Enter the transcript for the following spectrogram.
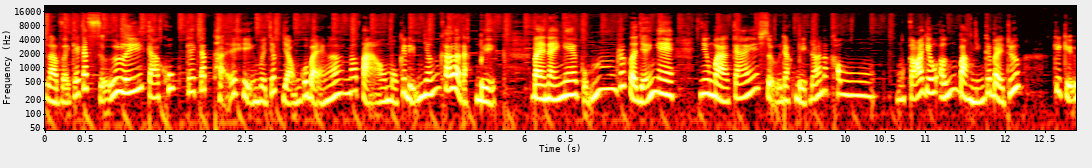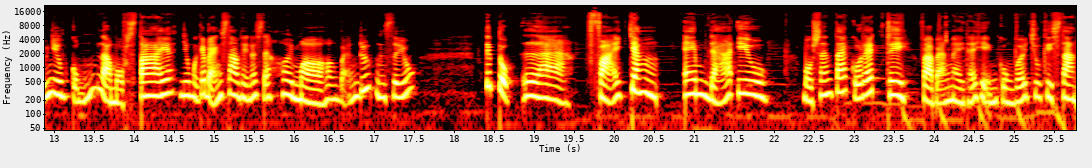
là về cái cách xử lý ca khúc, cái cách thể hiện về chất giọng của bạn á, nó tạo một cái điểm nhấn khá là đặc biệt. Bài này nghe cũng rất là dễ nghe, nhưng mà cái sự đặc biệt đó nó không có dấu ấn bằng những cái bài trước. Cái kiểu như cũng là một style á, nhưng mà cái bản sau thì nó sẽ hơi mờ hơn bản trước một xíu. Tiếp tục là phải chăng em đã yêu một sáng tác của Reddy và bạn này thể hiện cùng với Chuki San.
